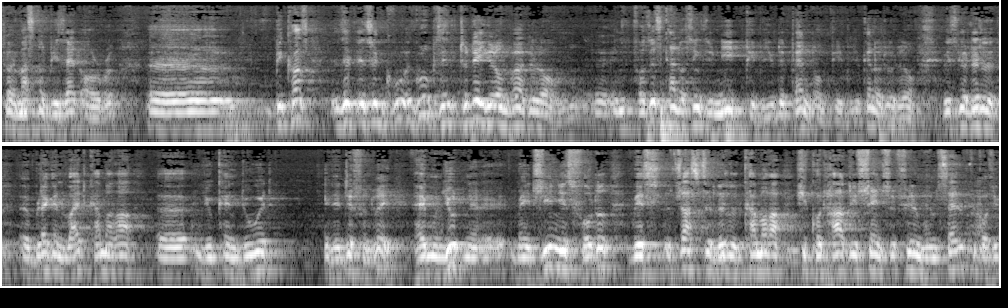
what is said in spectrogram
So it must not be that horrible. Uh, because it's a group. Today you don't work alone. Uh, in- for this kind of things, you need people. You depend on people. You cannot do it alone. With your little uh, black and white camera, uh, you can do it in a different way. Helmut Newton uh, made genius photos with just a little camera. He could hardly change the film himself because he,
